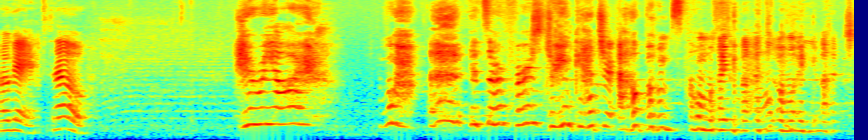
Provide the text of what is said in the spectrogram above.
Okay, so here we are. It's our first Dreamcatcher albums. Oh my gosh, oh my gosh.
